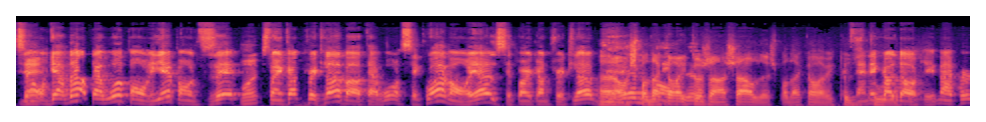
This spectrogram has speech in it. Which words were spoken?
Tu sais, Ben- on regardait Ottawa, puis on riait, puis on disait Ouais. c'est un country club à Ottawa. C'est quoi Montréal? C'est pas un country club? Ah non, je suis pas d'accord avec toi, Jean-Charles. Je suis pas d'accord avec toi c'est du une tout. école là. de hockey, Mapper.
